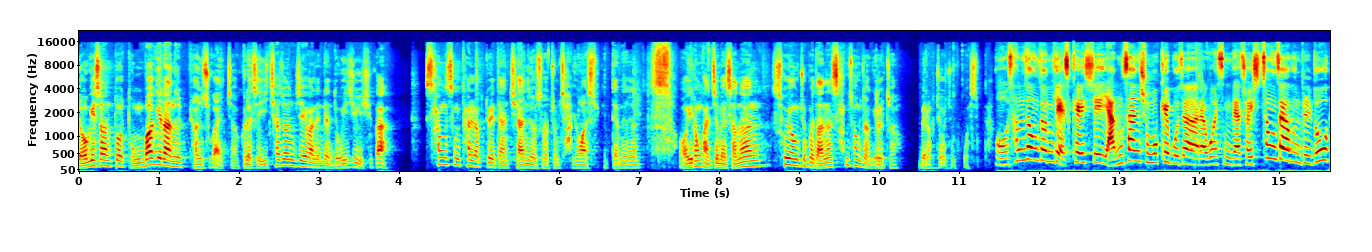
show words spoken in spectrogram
여기선 또 동박이라는 변수가 있죠. 그래서 2차 전지에 관련된 노이즈 이슈가 상승 탄력도에 대한 제한 요소로 좀 작용할 수 있기 때문에 저는 어, 이런 관점에서는 소형주보다는 삼성전기를 좀 매력적으로 좀 보고 있습니다. 어, 삼성전기 SKC의 양산 주목해 보자라고 했습니다. 저희 시청자분들도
